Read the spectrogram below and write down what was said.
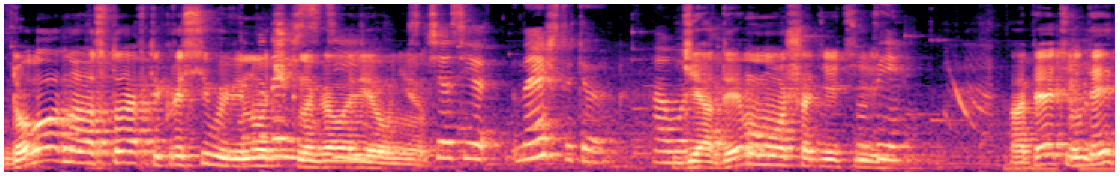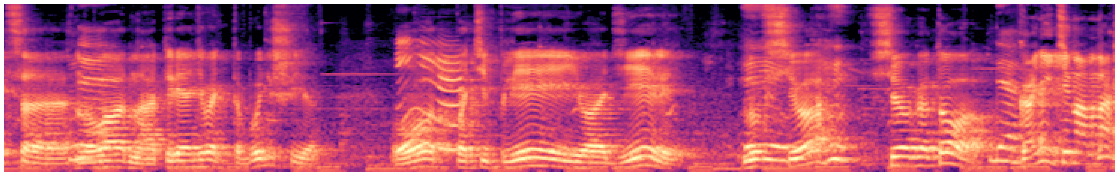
Да ладно, оставь ты красивый веночек на Подожди. голове у нее. Сейчас я... Знаешь, что тебе? А вот. Диадему можешь одеть ей. Смотри. Опять индейца? Ну Нет. ладно, а переодевать-то будешь ее? Вот, потеплее ее одели. Ну все, все готово. Да. Гоните нам наш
